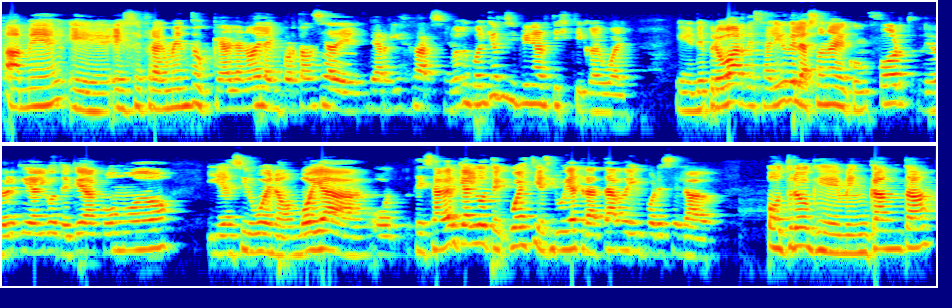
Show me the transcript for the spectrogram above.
Amé eh, ese fragmento que habla ¿no? de la importancia de, arriesgarse, ¿no? en cualquier disciplina artística igual, eh, de probar, de salir de la zona de confort, de ver que algo te queda cómodo y decir, bueno, voy a, o de saber que algo te cuesta y decir, voy a tratar de ir por ese lado. Otro que me encanta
